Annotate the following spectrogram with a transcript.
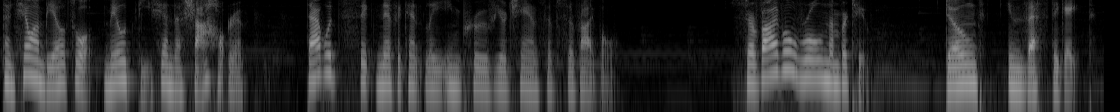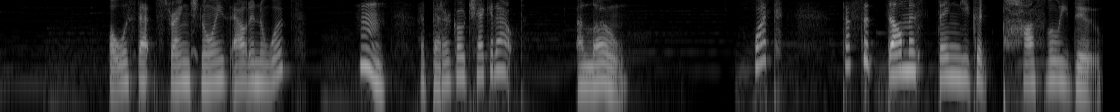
但千万别要做没有底线的傻好人。That would significantly improve your chance of survival. Survival rule number two don't investigate. What was that strange noise out in the woods? Hmm, I better go check it out. Alone. What? That's the dumbest thing you could possibly do.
